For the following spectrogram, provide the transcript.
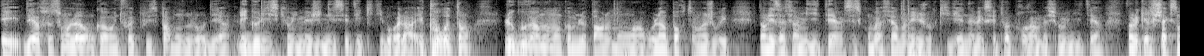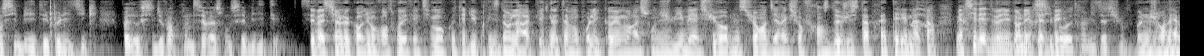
Et d'ailleurs, ce sont là, encore une fois de plus, pardon de le redire, les gaullistes qui ont imaginé cet équilibre-là. Et pour autant, le gouvernement comme le Parlement ont un rôle important à jouer dans les affaires militaires. Et c'est ce qu'on va faire dans les jours qui viennent avec cette loi de programmation militaire, dans laquelle chaque sensibilité politique va aussi devoir prendre ses responsabilités. Sébastien Lecornu, on vous retrouve effectivement aux côtés du président de la République, notamment pour les commémorations du 8 mai, à suivre bien sûr en direct sur France 2, juste après Télématin. Merci d'être venu dans les 4V. Merci pour votre invitation. Bonne journée à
